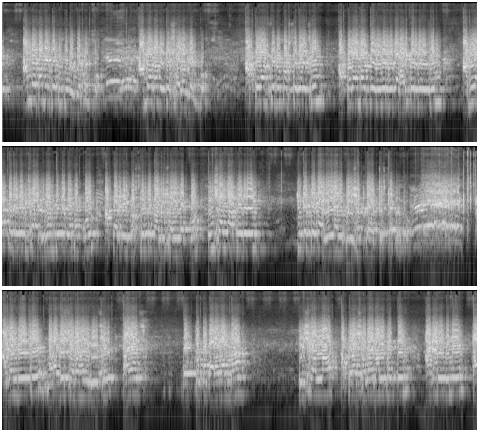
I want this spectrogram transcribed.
আমরা তাদেরকে কৃতজ্ঞ থাকব আমরা তাদেরকে স্মরণ রাখব। আপনারা আজকে যে কষ্ট করেছেন, আপনারা আমার যে ঋণের বোঝা ভারী করে ফেলেছেন, আমি আপনাদের প্রতি সারা জীবন কৃতজ্ঞ থাকব। আপনাদের এই কষ্টের কথা আমি স্মরণ রাখব। ইনশাল্লাহ আপনাদের এই কৃতজ্ঞতার ঋণ আমি পরিশোধ করার চেষ্টা আগাম দিয়েছে, নামাজের সময় হয়ে গিয়েছে। তাই আজ বক্তব্য বাড়ালাম না। ইনশাল্লাহ আপনারা সবাই ভালো থাকবেন। আগামী দিনে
